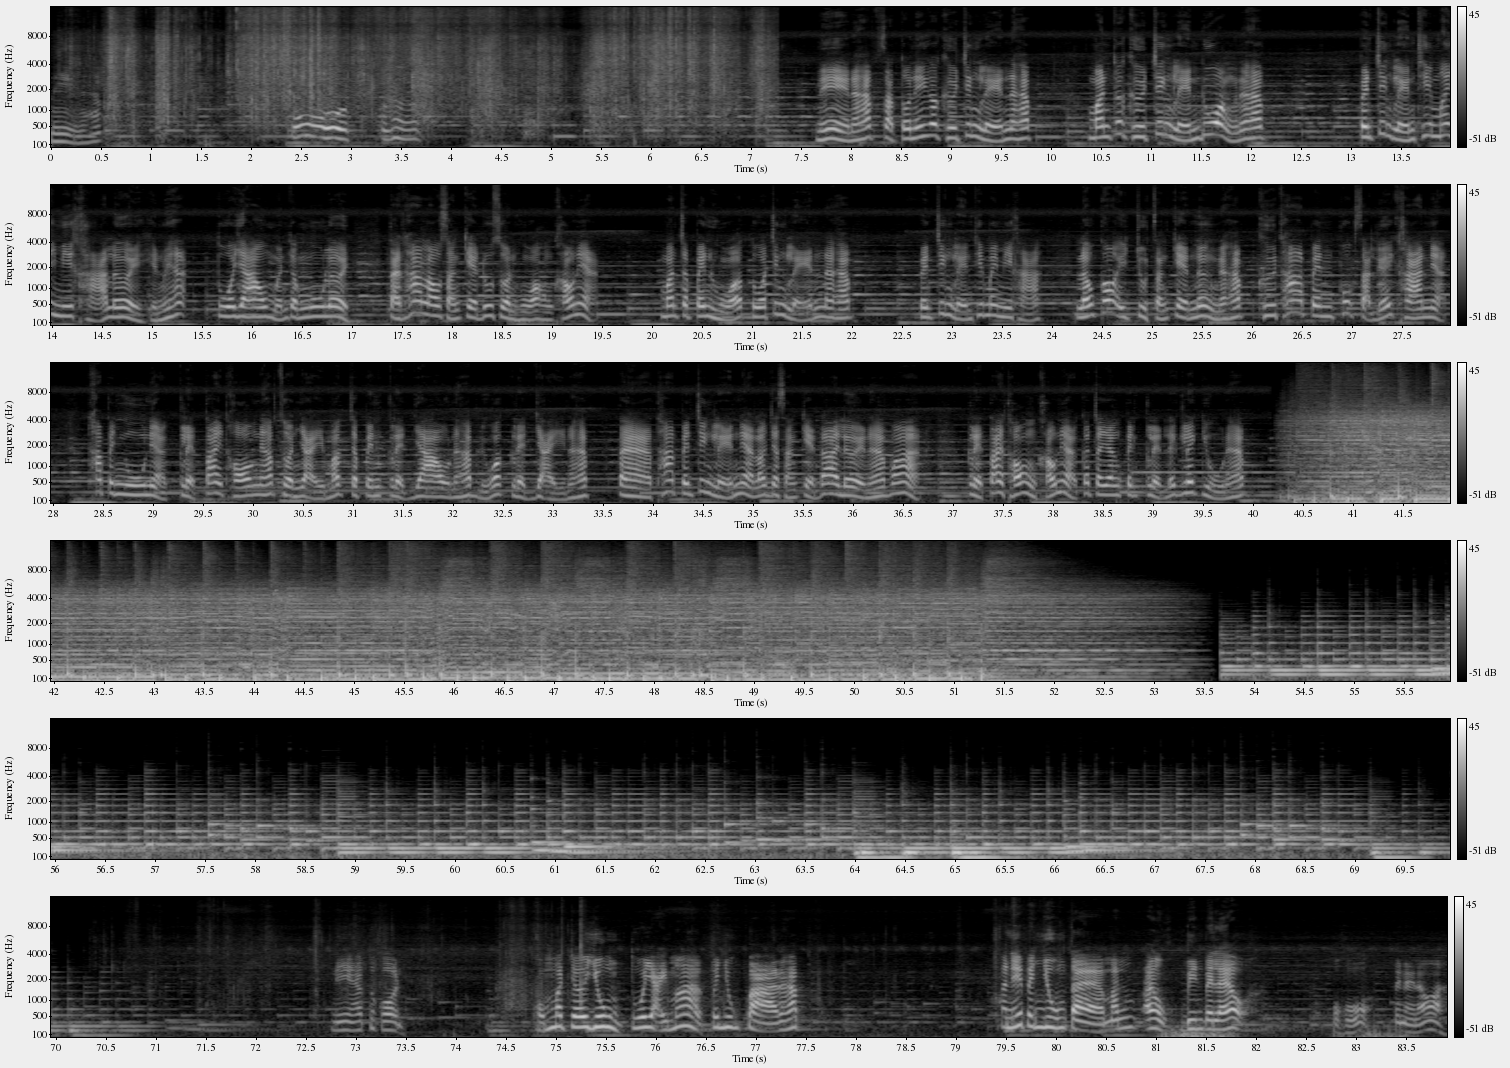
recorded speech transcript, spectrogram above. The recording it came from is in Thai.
นี่นะครับ โอ้นี่นะครับ สัตว์ตัวนี้ก็คือจิ้งเหลนนะครับ มันก็คือจิ้งเหลนด้วงนะครับ เป็นจิ้งเหลนที่ไม่มีขาเลยเห็นไหมฮะตัวยาวเหมือนกับงูเลย แต่ถ้าเราสังเกตดูส่วนหัวของเขาเนี่ย มันจะเป็นหัวตัวจิ้งเหลนนะครับ เป็นจิ้งเหลนที่ไม่มีขา แล้วก็อีกจุดสังเกตหนึ่งนะครับ คือถ้าเป็นพวกสัตว์เลื้อยคลานเนี่ย ถ้าเป็นงูเนี่ยเกล็ดใต้ท้องนะครับ ส่วนใหญ่มักจะเป็นเกล็ดยาวนะครับ หรือว่าเกล็ดใหญ่นะครับ แต่ถ้าเป็นจิ้งเหลนเนี่ยเราจะสังเกตได้เลยนะครับว่าเกล็ดใต้ท้องของเขาเนี่ยก็จะยังเป็นเกล็ดเล็ก ๆ อยู่นะครับ มมาเจอยุงตัวใหญ่มากเป็นยุงป่านะครับ อันนี้เป็นยุงแต่มันเอ้าบินไปแล้ว โอ้โห ไปไหนแล้วอะ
